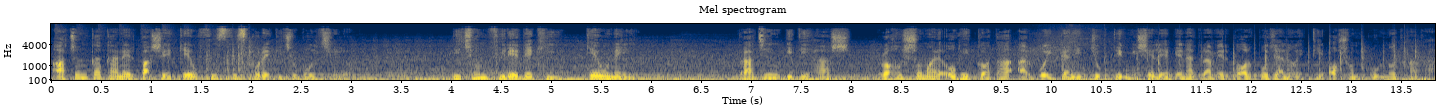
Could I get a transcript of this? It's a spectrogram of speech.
আচমকা কানের পাশে কেউ ফিসফিস করে কিছু বলছিল। পিছন ফিরে দেখি কেউ নেই। প্রাচীন ইতিহাস রহস্যময় অভিজ্ঞতা আর বৈজ্ঞানিক যুক্তির মিশেলে বেনাগ্রামের গল্প যেন একটি অসম্পূর্ণ ধাঁধা।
